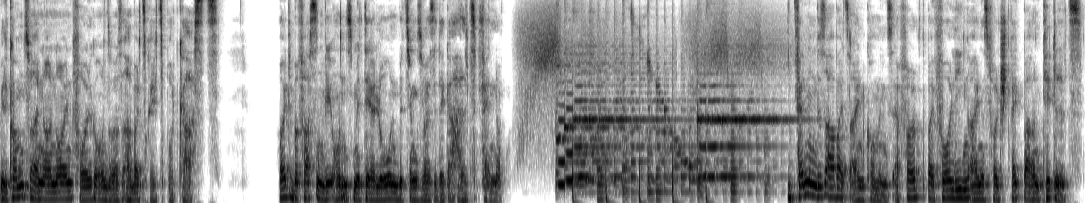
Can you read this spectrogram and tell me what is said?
Willkommen zu einer neuen Folge unseres Arbeitsrechtspodcasts. Heute befassen wir uns mit der Lohn- bzw. der Gehaltspfändung. Die Pfändung des Arbeitseinkommens erfolgt bei Vorliegen eines vollstreckbaren Titels,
